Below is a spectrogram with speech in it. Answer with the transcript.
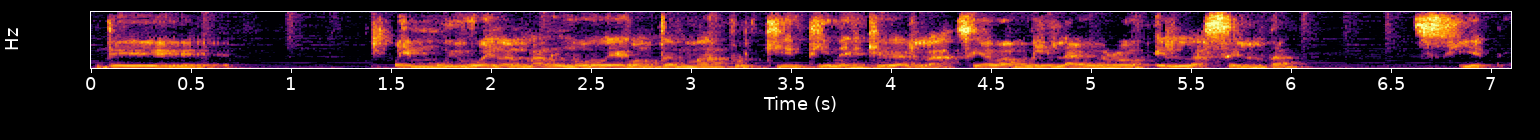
de- Es muy buena, hermano. No voy a contar más porque tienes que verla. Se llama Milagro en la celda 7.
